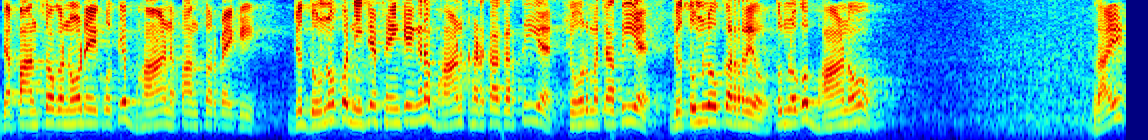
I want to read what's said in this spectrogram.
जब पाँच सौ का नोट एक होती है, भाण पाँच सौ रुपए की। जो दोनों को नीचे फेंकेंगे ना, भाण खड़का करती है, शोर मचाती है, जो तुम लोग कर रहे हो, तुम लोगों भाण हो। राइट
